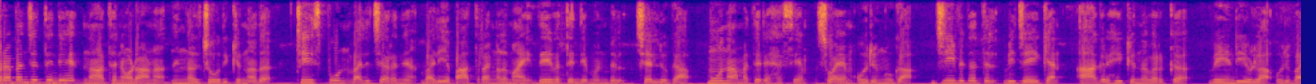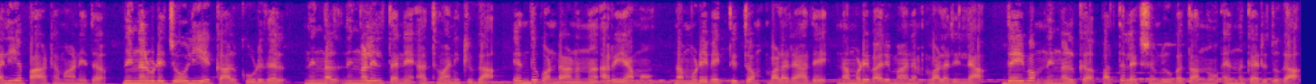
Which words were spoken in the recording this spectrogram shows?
പ്രപഞ്ചത്തിന്റെ നാഥനോടാണ് നിങ്ങൾ ചോദിക്കുന്നത്. ടീസ്പൂൺ വലിച്ചെറിഞ്ഞ് വലിയ പാത്രങ്ങളുമായി ദൈവത്തിന്റെ മുൻപിൽ ചെല്ലുക. മൂന്നാമത്തെ രഹസ്യം സ്വയം ഒരുങ്ങുക. ജീവിതത്തിൽ വിജയിക്കാൻ ആഗ്രഹിക്കുന്നവർക്ക് വേണ്ടിയുള്ള ഒരു വലിയ പാഠമാണിത്. നിങ്ങളുടെ ജോലിയേക്കാൾ കൂടുതൽ നിങ്ങൾ നിങ്ങളിൽ തന്നെ അധ്വാനിക്കുക. എന്തുകൊണ്ടാണെന്ന് അറിയാമോ? നമ്മുടെ വ്യക്തിത്വം വളരാതെ നമ്മുടെ വരുമാനം വളരില്ല. ദൈവം നിങ്ങൾക്ക് പത്ത് ലക്ഷം രൂപ തന്നു എന്ന് കരുതുക.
